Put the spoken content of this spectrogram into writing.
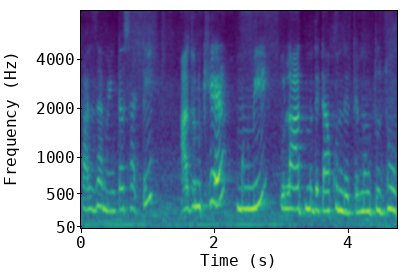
पाच दहा मिनटासाठी अजून खेळ मग मी तुला आतमध्ये टाकून देते. मग तू झोप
